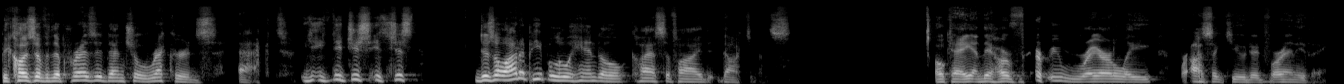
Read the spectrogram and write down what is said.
because of the Presidential Records Act. It just, it's just there's a lot of people who handle classified documents. Okay, and they are very rarely prosecuted for anything.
